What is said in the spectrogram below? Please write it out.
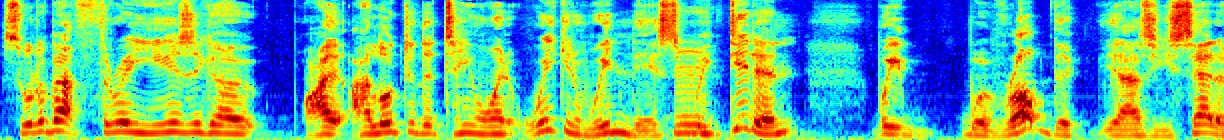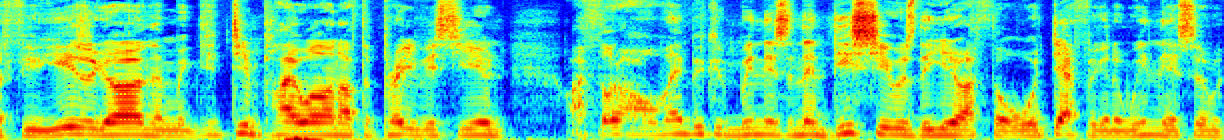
sort of about three years ago, I, I looked at the team and went, "We can win this." We hmm. didn't. We were robbed, as you said, a few years ago, and then we didn't play well enough the previous year. And I thought, oh, maybe we can win this. And then this year was the year I thought we're definitely going to win this. And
